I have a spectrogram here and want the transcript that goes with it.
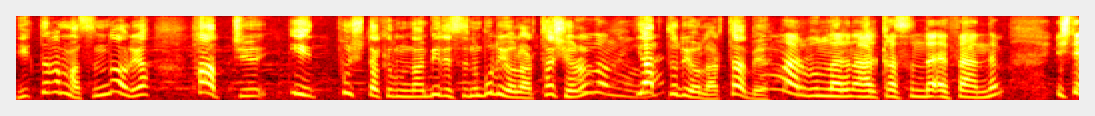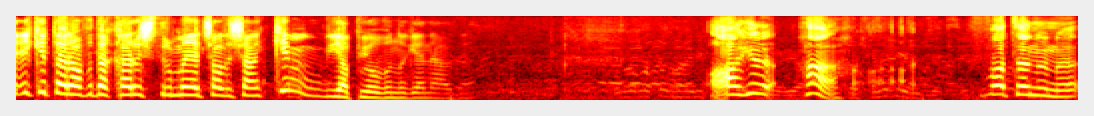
Yıktıramazsın ne oluyor? Hapçı, it, puş takımından birisini buluyorlar, taşıyorlar, yaptırıyorlar tabii. Kim var bunların arkasında efendim? İşte iki tarafı da karıştırmaya çalışan kim yapıyor bunu genelde? Ahir ha vatanını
